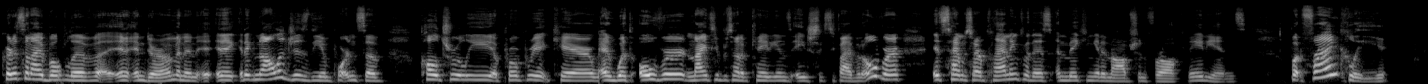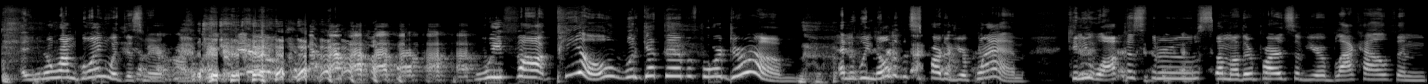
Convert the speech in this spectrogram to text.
Curtis and I both live in, in Durham, and it, it, acknowledges the importance of culturally appropriate care. And with over 90% of Canadians age 65 and over, it's time to start planning for this and making it an option for all Canadians. But frankly, and you know where I'm going with this, Mayor. we thought Peel would get there before Durham, and we know that this is part of your plan. Can you walk us through some other parts of your Black health and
